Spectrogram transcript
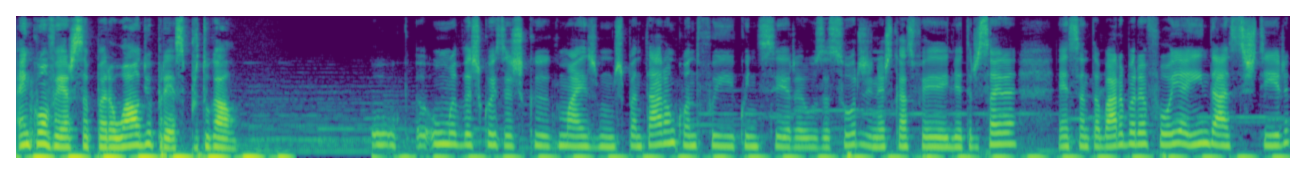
em conversa para o Áudio Press Portugal uma das coisas que mais me espantaram quando fui conhecer os Açores, e neste caso foi a Ilha Terceira, em Santa Bárbara, foi ainda a assistir.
